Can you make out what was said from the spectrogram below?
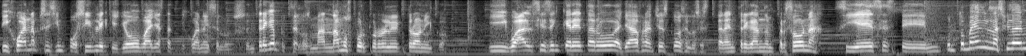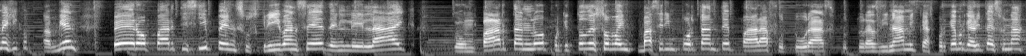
Tijuana, pues es imposible que yo vaya hasta Tijuana y se los entregue, pues se los mandamos por correo electrónico. igual si es en Querétaro, allá Francesco se los estará entregando en persona. Si es este un punto medio en la Ciudad de México, también. Pero participen, suscríbanse, denle like, compártanlo, porque todo eso va, va, a ser importante para futuras, futuras dinámicas. ¿Por qué? Porque ahorita es una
